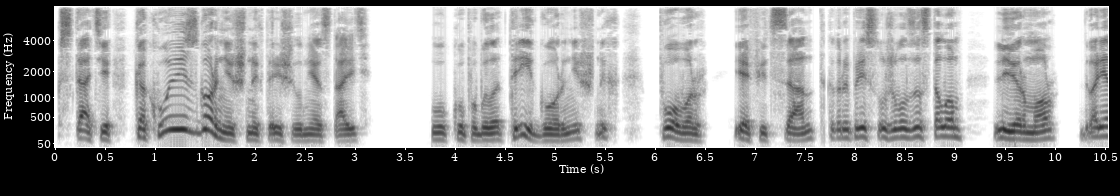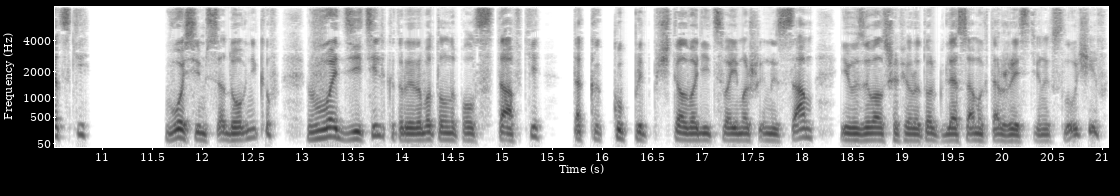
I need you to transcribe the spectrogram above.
Кстати, какую из горничных ты решил мне оставить?» У Купа было три горничных, повар и официант, который прислуживал за столом, Ливермор, дворецкий, восемь садовников, водитель, который работал на полставки, так как Куб предпочитал водить свои машины сам и вызывал шофера только для самых торжественных случаев,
